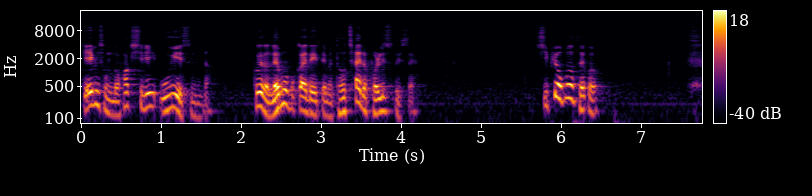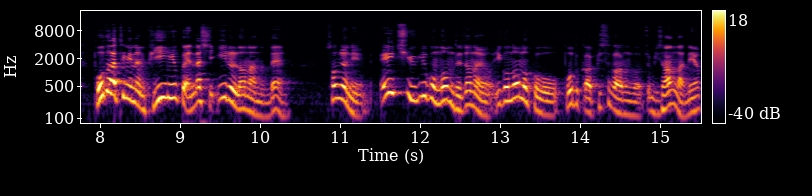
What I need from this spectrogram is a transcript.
gaming 성능도 확실히 우위에 있습니다. 거기서 가야 되기 때문에 더 차이를 벌릴 수도 있어요. CPU 없어도 되고요. 보드 같은 경우는 B660 N-1을 넣어놨는데 성녀님 H610 넣으면 되잖아요. 이거 넣어놓고 보드가 비싸다는 거 좀 이상한 거 아니에요?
